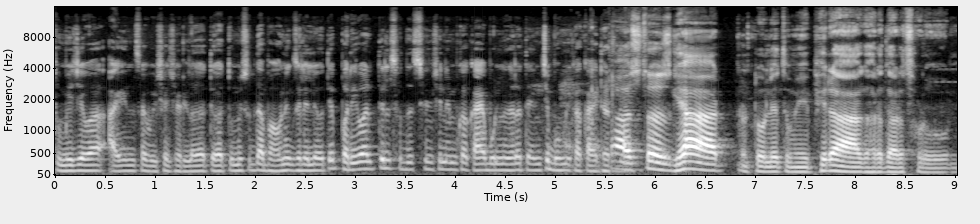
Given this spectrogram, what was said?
तुम्ही जेव्हा आईंचा विषय छेडला तेव्हा तुम्ही सुद्धा भावनिक झालेले होते. परिवारातील सदस्यांशी नेमकं काय बोलणं झालं? त्यांची भूमिका काय ठरली? असतंच घ्या टोले तुम्ही फिरा घरदार सोडून.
